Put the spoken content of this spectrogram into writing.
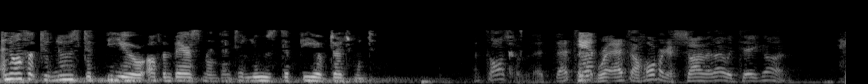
And also to lose the fear of embarrassment and to lose the fear of judgment. That's awesome. That, that's Yeah. a that's a homework assignment I would take on.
